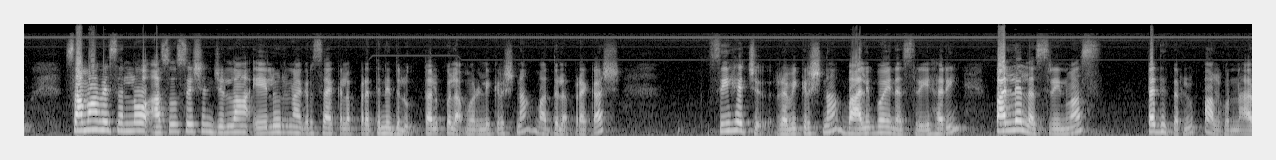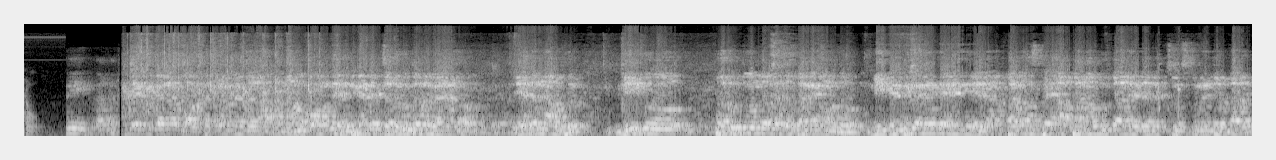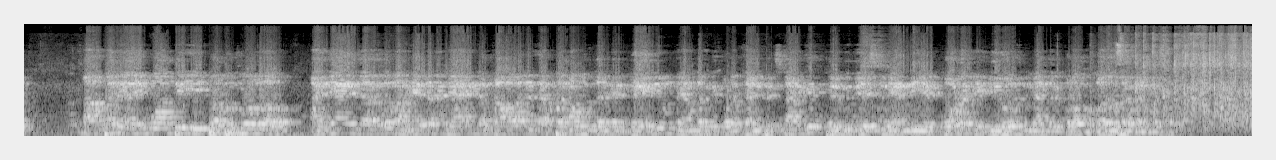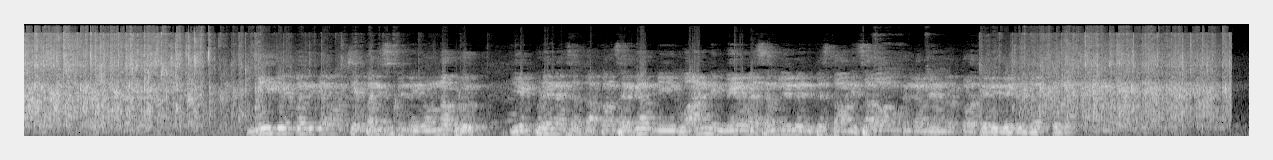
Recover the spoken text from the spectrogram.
సమావేశంలో అసోసియేషన్ జిల్లా ఏలూరు నగర శాఖల ప్రతినిధులు తలుపుల మురళీకృష్ణ మద్దుల ప్రకాష్ సిహెచ్ రవికృష్ణ బాలిబోయిన శ్రీహరి పల్లెల శ్రీనివాస్ తదితరులు పాల్గొన్నారు. వర్తకుల మీద నమ్మకం ఉంది. ఎందుకంటే జరుగుతున్న వేట ఏదన్నా అప్పుడు మీకు ప్రభుత్వంలో పెద్ద పని ఉండదు. మీకు ఎందుకంటే ఏదైనా పని వస్తే ఆ పని అవుతుందా లేదని చూసుకునేది ఉంటారు ఆ పని అయిపోతే ఈ ప్రభుత్వంలో అన్యాయం జరగదు. మనకి ఏదైనా న్యాయంగా కావాలంటే ఆ పని అవుతుందనే ధైర్యం మీ అందరికీ కూడా కల్పించడానికి తెలుగుదేశం ఎన్డీఏ కూడా ఈ రోజు మీ అందరికీ కూడా ఒక భరోసా కల్పిస్తారు మీకు ఇబ్బందికరం వచ్చే పరిస్థితి నేను ఉన్నప్పుడు ఎప్పుడైనా సరే తప్పనిసరిగా మీ వాడిని మేము అసెంబ్లీలో వినిపిస్తామని సభాముఖంగా మీ అందరికి కూడా తెలియజేయడం జరుగుతుంది.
